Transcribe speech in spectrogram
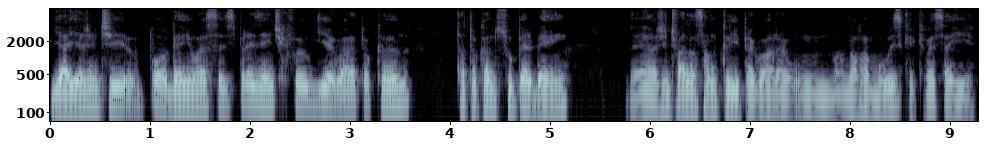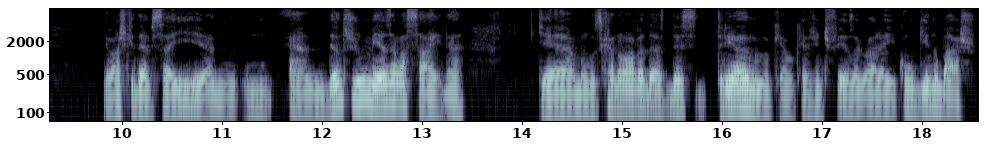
E aí a gente, pô, ganhou esse presente que foi o Gui agora tocando, tá tocando super bem. É, a gente vai lançar um clipe agora, uma nova música que vai sair, eu acho que deve sair, é, é, dentro de um mês ela sai, né? Que é uma música nova desse triângulo, que é o que a gente fez agora aí com o Gui no baixo.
